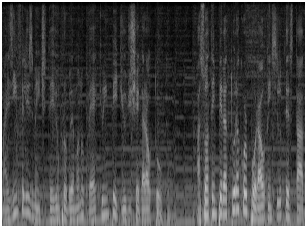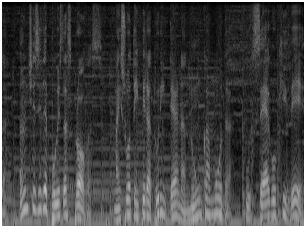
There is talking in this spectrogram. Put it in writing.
mas infelizmente teve um problema no pé que o impediu de chegar ao topo. A sua temperatura corporal tem sido testada antes e depois das provas, mas sua temperatura interna nunca muda. O cego que vê.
